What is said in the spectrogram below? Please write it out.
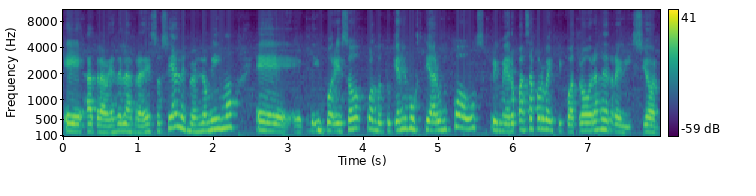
eh, a través de las redes sociales. No es lo mismo eh, y por eso cuando tú quieres bustear un post, primero pasa por 24 horas de revisión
